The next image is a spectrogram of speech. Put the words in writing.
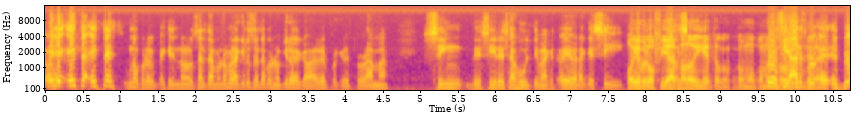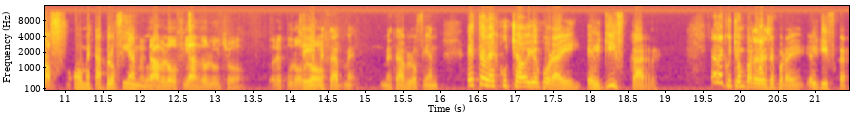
Oye, esta, esta es, no, pero es que no lo saltamos, no me la quiero saltar, pero no quiero que acabar el, porque el programa sin decir esas últimas que, oye, verdad que sí. Oye, bloquear no lo dije, como, como Blofear, blo- el bluff, o me estás bloqueando. Me estás bloqueando, Lucho. Tú eres puro Sí, bluff. me está, me, me estás bloqueando. Esta la he escuchado yo por ahí, el gift card. Ya la he escuchado un par de veces por ahí, el gift card.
